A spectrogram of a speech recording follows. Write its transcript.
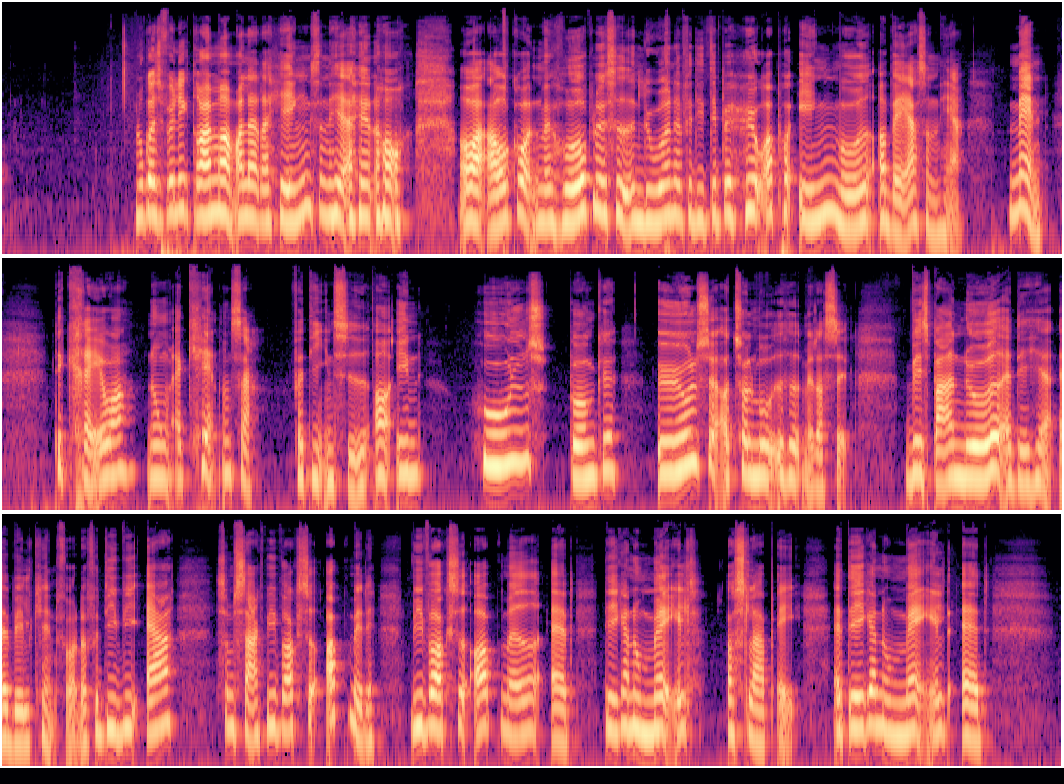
Nu kan jeg selvfølgelig ikke drømme om at lade dig hænge sådan her hen over, over afgrunden med håbløsheden lurende, fordi det behøver på ingen måde at være sådan her. Men det kræver nogle erkendelser fra din side, og en hulens bunke øvelse og tålmodighed med dig selv, hvis bare noget af det her er velkendt for dig. Fordi vi er, som sagt, vi er vokset op med det. Vi er vokset op med, at det ikke er normalt at slappe af. At det ikke er normalt, at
